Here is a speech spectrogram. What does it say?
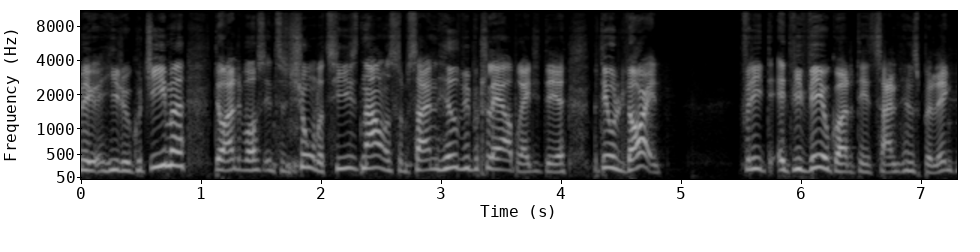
med Hideo Kojima. Det var aldrig vores intention at tease navnet som Silent Hill, vi beklager oprigtigt det. Men det er jo løgn. Fordi at vi ved jo godt, at det er et Silent Hill-spil, ikke?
